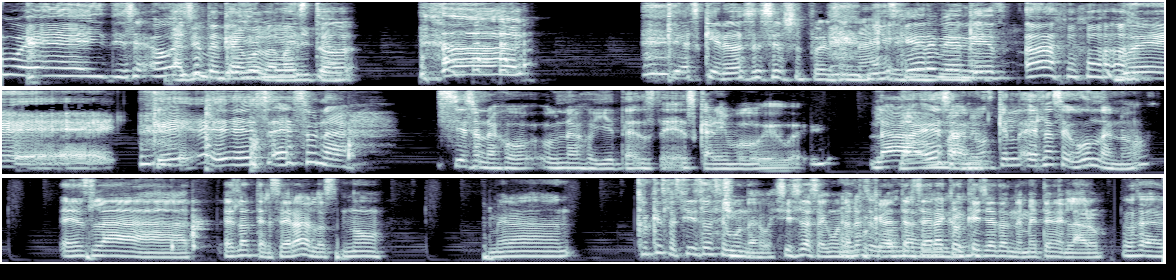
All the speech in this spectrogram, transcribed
güey. Dice, oh, Así tendríamos la manita. Ah, qué asqueroso ese su personaje. Mis gérmenes. Güey. Que es, es una. Sí, es una, jo- una joyita de Scary Movie, güey. La No esa, mames. ¿no? Que es la segunda, ¿no? Es la. ¿Es la tercera? Los, no. Primera. Creo que es la, sí es la segunda, güey. Sí es la segunda. La porque segunda, la tercera creo que es ya donde meten el aro. O sea,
